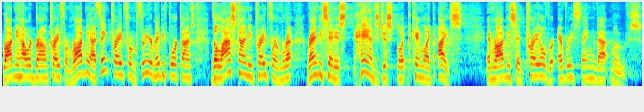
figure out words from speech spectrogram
Rodney Howard Browne pray for him. Rodney, I think, prayed for him three or maybe four times. The last time he prayed for him, Randy said his hands just became like ice. And Rodney said, Pray over everything that moves.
